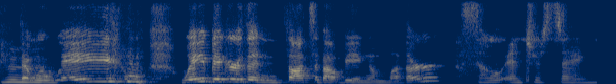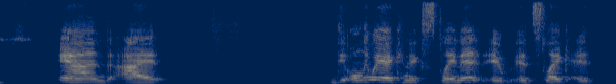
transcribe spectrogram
mm. that were way, way bigger than thoughts about being a mother. So interesting. And I, the only way I can explain it, it it's like it,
